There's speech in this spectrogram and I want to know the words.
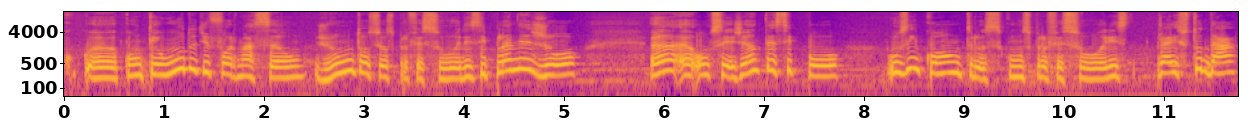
uh, conteúdo de formação junto aos seus professores e planejou, uh, ou seja, antecipou os encontros com os professores para estudar.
